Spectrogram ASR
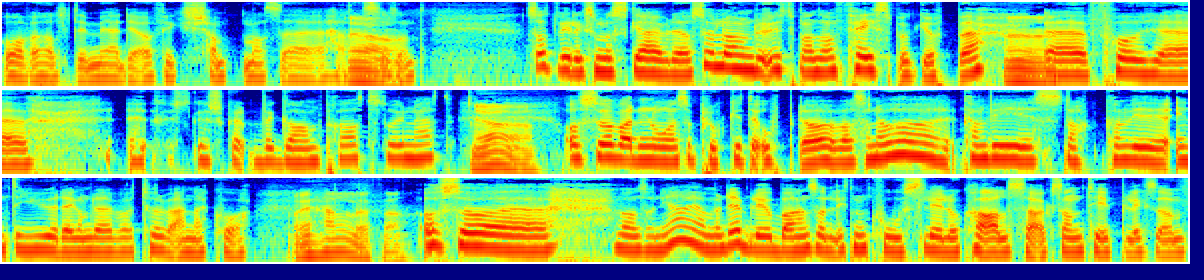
overalt i media og fikk kjempemasse hets Ja. og sånt. Satt vi liksom og skrev det, og så la hun det ut på en sånn Facebook-gruppe Mm. uh, for eh, Veganprat, tror jeg den het. Ja. Og så var det noen som plukket det opp da og var sånn Å, kan vi, snakke, kan vi intervjue deg om det? Jeg tror det var NRK. Oi, helvete. Og så uh, var han sånn Ja ja, men det blir jo bare en sånn liten koselig lokalsak. Sånn type liksom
